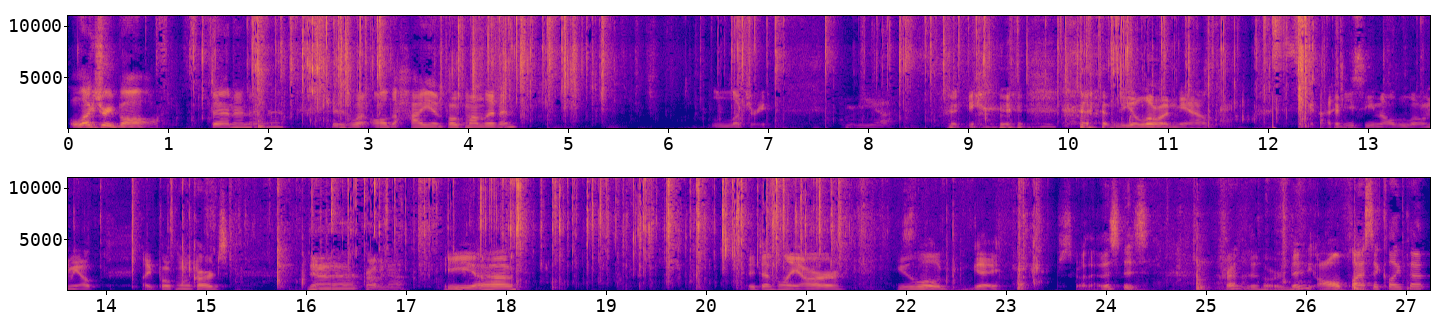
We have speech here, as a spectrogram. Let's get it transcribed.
Luxury Ball. Da-na-na-na. This is what all the high-end Pokemon live in. Luxury. Yeah. the Alolan Meow. God, have you seen all the Alolan Meow, like Pokemon cards? Uh, probably not. He, uh... They definitely are... He's a little gay. Just go with that. This is... Are they all plastic like that?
